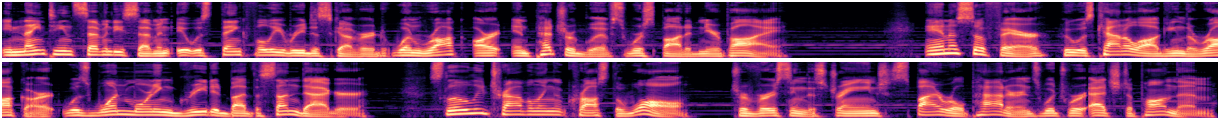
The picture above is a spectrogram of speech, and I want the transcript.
In 1977, it was thankfully rediscovered when rock art and petroglyphs were spotted nearby. Anna Sofaer, who was cataloging the rock art, was one morning greeted by the Sundagger, slowly traveling across the wall, traversing the strange, spiral patterns which were etched upon them.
